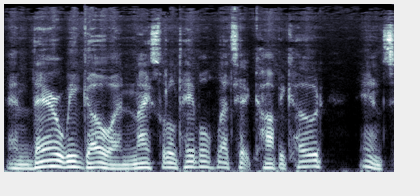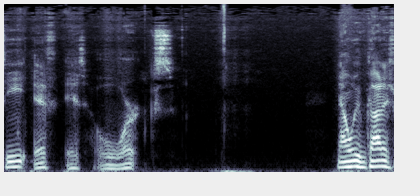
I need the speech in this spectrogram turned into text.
And there we go, a nice little table. Let's hit copy code and see if it works. Now we've got it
